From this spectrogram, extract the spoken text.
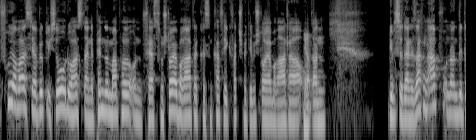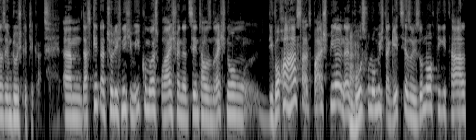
früher war es ja wirklich so, du hast deine Pendelmappe und fährst zum Steuerberater, kriegst einen Kaffee, Quatsch mit dem Steuerberater und ja. dann gibst du deine Sachen ab und dann wird das eben durchgetickert. Ähm, das geht natürlich nicht im E-Commerce-Bereich, wenn du 10.000 Rechnungen die Woche hast als Beispiel, ne, mhm. großvolumig, dann geht's ja sowieso noch digital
